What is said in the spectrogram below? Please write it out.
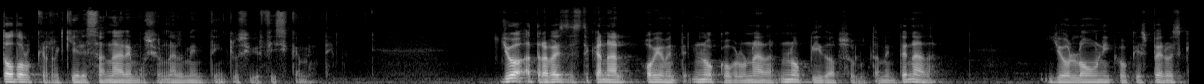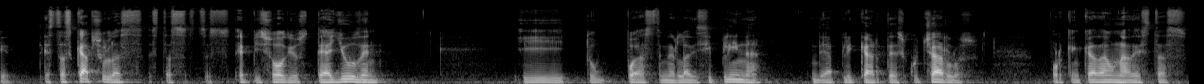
todo lo que requiere sanar emocionalmente, inclusive físicamente. Yo a través de este canal obviamente no cobro nada, no pido absolutamente nada. Yo lo único que espero es que estas cápsulas, estos, episodios te ayuden y tú puedas tener la disciplina de aplicarte a escucharlos, porque en cada una de estas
